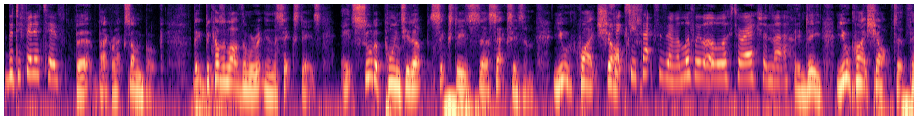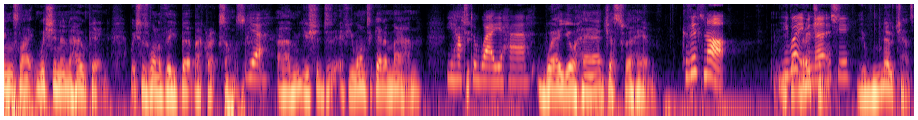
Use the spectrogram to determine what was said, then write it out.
the definitive. Burt Bacharach songbook. Because a lot of them were written in the 60s, it sort of pointed up 60s uh, sexism. You were quite shocked. 60s sexism, a lovely little alliteration there. Indeed. You were quite shocked at things like Wishing and Hoping, which was one of the Burt Bacharach songs. Yeah. Um, you should, if you want to get a man, You have to wear your hair. wear your hair just for him. Because if not, he won't no even chance. notice you. You've no chance.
